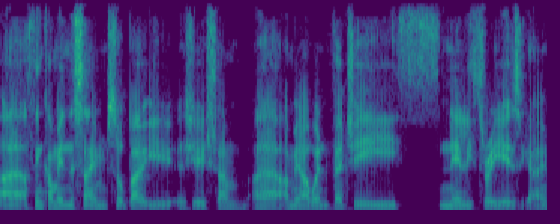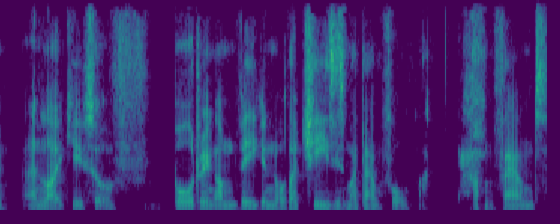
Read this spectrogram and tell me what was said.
Uh, I think I'm in the same sort of boat you, as you, Sam. Uh, I mean, I went veggie th- nearly three years ago, and like you, sort of bordering on vegan. Although cheese is my downfall, I haven't found.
